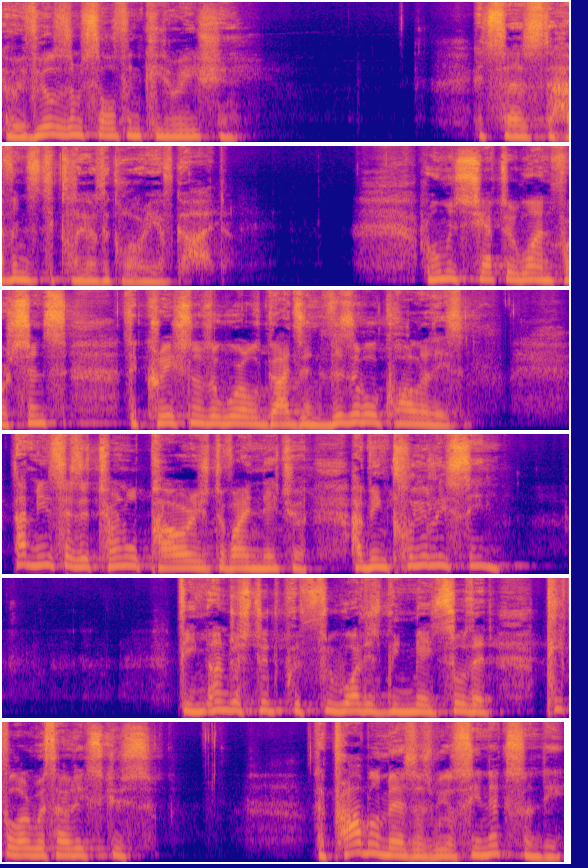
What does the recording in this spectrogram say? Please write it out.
He reveals himself in creation. It says, The heavens declare the glory of God. Romans chapter 1 For since the creation of the world, God's invisible qualities, that means his eternal power, his divine nature, have been clearly seen, being understood through what has been made, so that people are without excuse. The problem is, as we'll see next Sunday,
